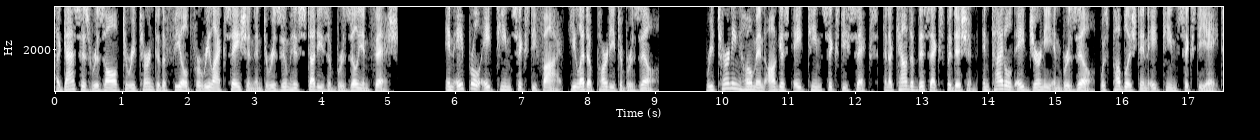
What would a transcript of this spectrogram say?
Agassiz resolved to return to the field for relaxation and to resume his studies of Brazilian fish. In April 1865, he led a party to Brazil. Returning home in August 1866, an account of this expedition, entitled A Journey in Brazil, was published in 1868.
